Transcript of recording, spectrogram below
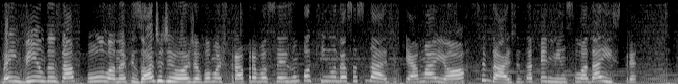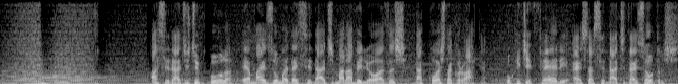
Bem-vindos a Pula! No episódio de hoje eu vou mostrar para vocês um pouquinho dessa cidade, que é a maior cidade da Península da Istria. A cidade de Pula é mais uma das cidades maravilhosas da costa croata. O que difere esta cidade das outras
